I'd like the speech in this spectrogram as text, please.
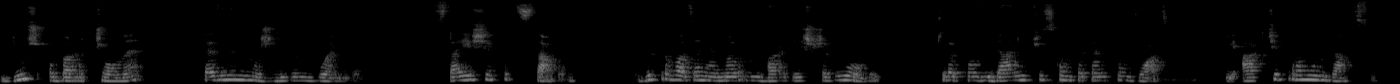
już obarczone pewnym możliwym błędem, staje się podstawą wyprowadzania norm bardziej szczegółowych, które po wydaniu przez kompetentną władzę i akcie promulgacji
